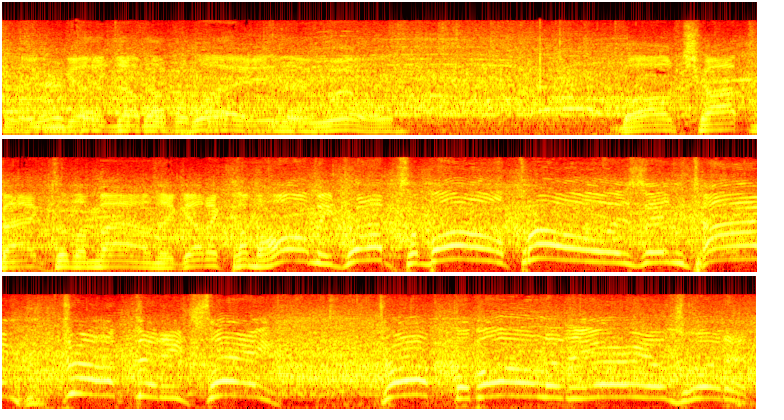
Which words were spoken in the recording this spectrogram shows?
They can get a double play. They will. Ball chopped back to the mound. They got to come home. He drops the ball. Throw is in time. Dropped it. He's safe. Drop the ball, and the Orioles win it.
